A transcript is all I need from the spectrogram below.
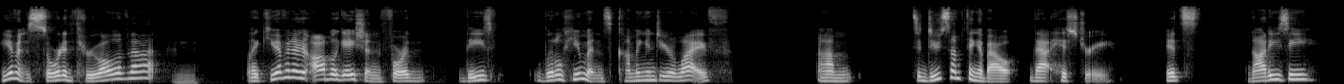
you haven't sorted through all of that. Like you have an obligation for these little humans coming into your life um to do something about that history. It's not easy.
